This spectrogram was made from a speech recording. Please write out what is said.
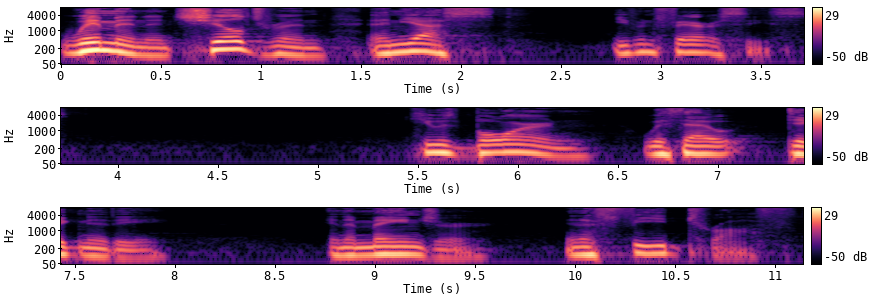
women and children, and yes, even Pharisees. He was born without dignity in a manger, in a feed trough.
